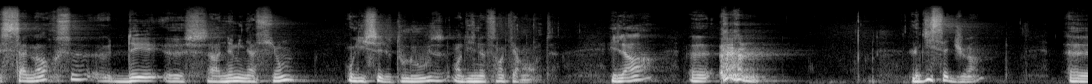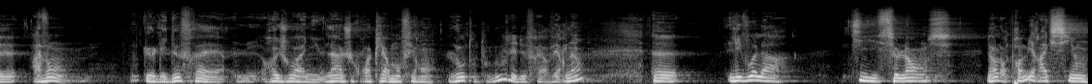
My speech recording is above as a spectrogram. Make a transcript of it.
s'amorce dès sa nomination au lycée de Toulouse en 1940. Et là, euh, le 17 juin, euh, avant que les deux frères rejoignent, l'un je crois Clermont-Ferrand, l'autre Toulouse, les deux frères Vernin, euh, les voilà qui se lancent dans leur première action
